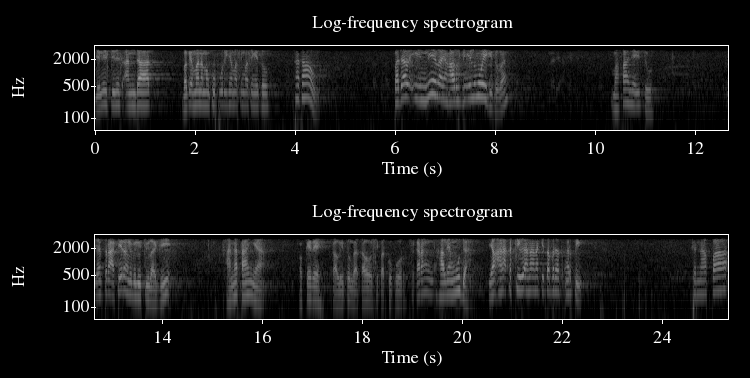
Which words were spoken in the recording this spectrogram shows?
jenis-jenis andat, bagaimana mengkupurinya masing-masing itu? Gak tahu. Padahal inilah yang harus diilmui gitu kan. Makanya itu. Yang terakhir yang lebih lucu lagi, anak tanya, oke deh kalau itu nggak tahu sifat kufur. Sekarang hal yang mudah, yang anak kecil, anak-anak kita pada ngerti. Kenapa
